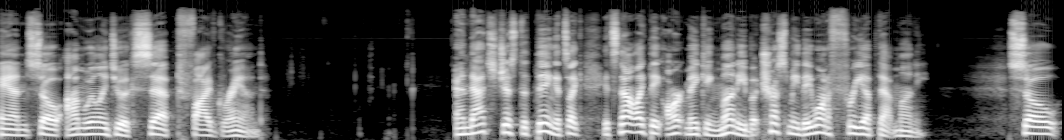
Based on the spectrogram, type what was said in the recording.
and so I'm willing to accept five grand. And that's just the thing. It's like, it's not like they aren't making money, but trust me, they want to free up that money. So,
